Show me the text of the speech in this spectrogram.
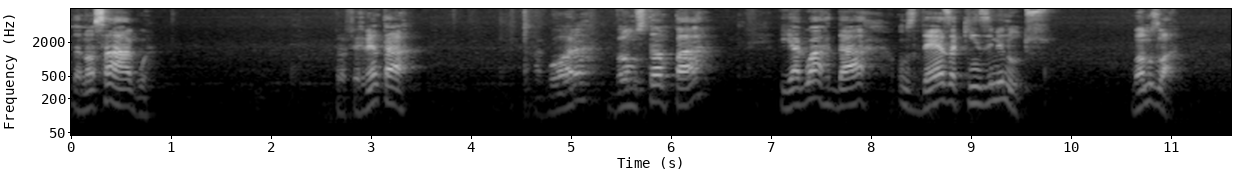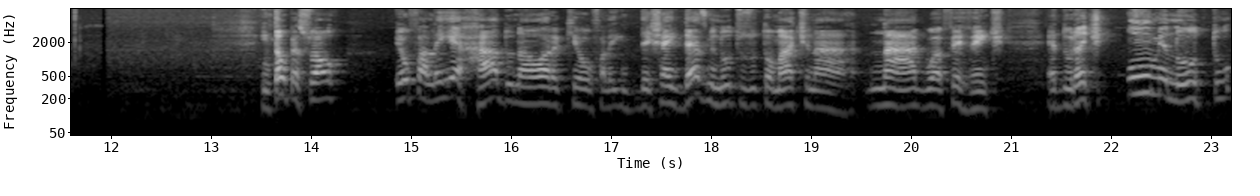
da nossa água para ferventar. Agora vamos tampar e aguardar uns 10 a 15 minutos. Vamos lá. Então, pessoal, eu falei errado na hora que eu falei deixar em 10 minutos o tomate na, na água fervente. É durante um minuto,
